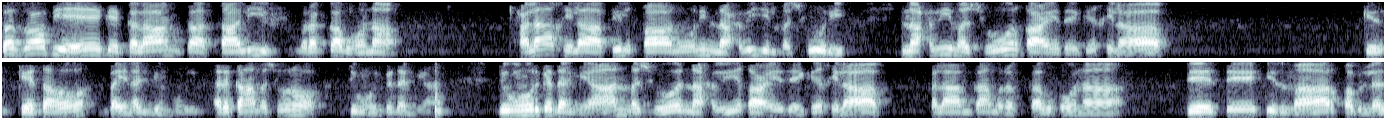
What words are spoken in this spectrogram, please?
बस ज़ौफ़ ये है कि कलाम का तालीफ मरकब होना। अला खिलाफिल कानूनी नहवी मशहूरी। नहवी मशहूर कायदे के खिलाफ। कैसा हो? बैन जमहूरी। अरे कहाँ मशहूर हो? जमहूर के दरमियान। जमहूर के दरमियान मशहूर नहवी कायदे के खिलाफ कलाम का मरकब होना। जैसे इजमार कबल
